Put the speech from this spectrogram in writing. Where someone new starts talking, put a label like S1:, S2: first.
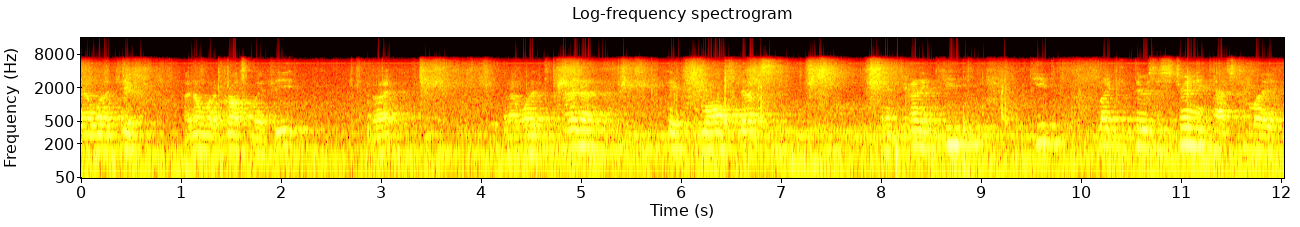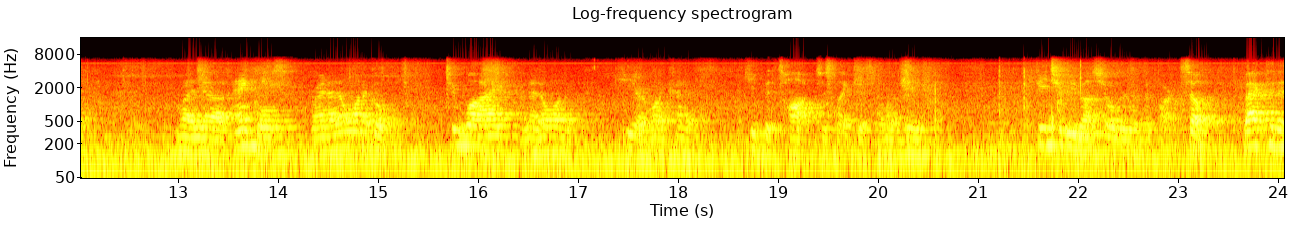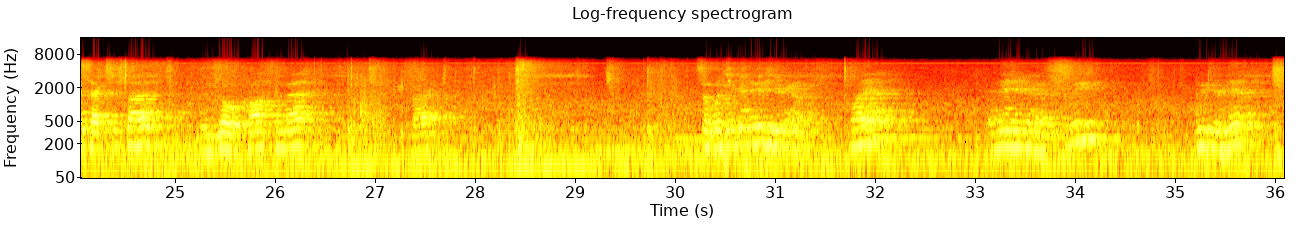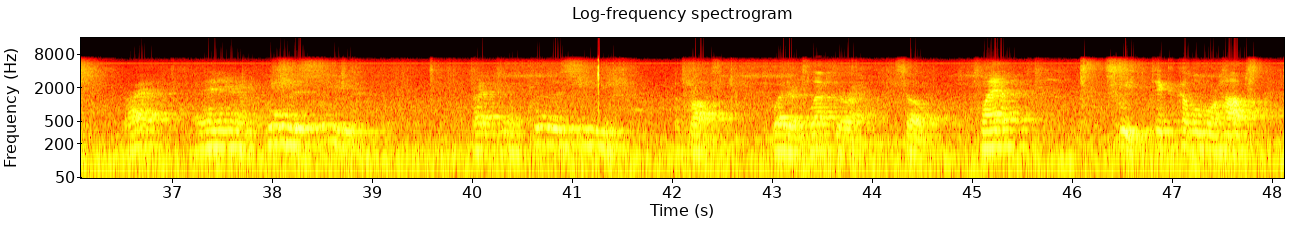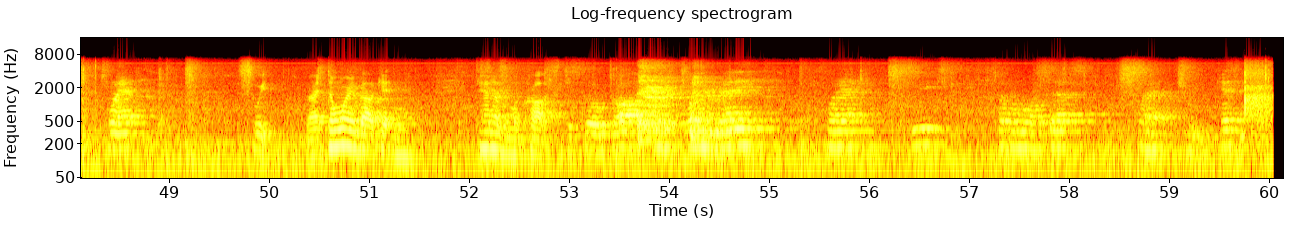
S1: and I want to take, I don't want to cross my feet, right? And I want to kind of take small steps and kind of keep, keep, like there's a string attached to my, my uh, ankles, right? I don't want to go too wide, and I don't want to, here, I want to kind of keep it taut, just like this. I want to be, feet should be about shoulder width apart. So, back to this exercise. We go across the mat, right? So what you're gonna do is you're gonna plant, and then you're gonna sweep with your hip, right? And then you're gonna pull this sleeve, right? You're gonna pull this sleeve across, whether it's left or right. So plant, sweep. Take a couple more hops, plant, sweep, right? Don't worry about getting 10 of them across. Just go across when you're ready, plant, sweep, couple more steps, plant, sweep. Okay?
